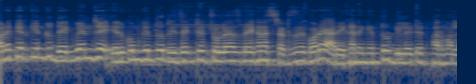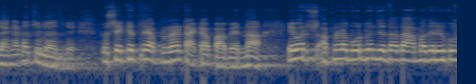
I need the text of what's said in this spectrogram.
অনেকের কিন্তু দেখবেন যে এরকম কিন্তু রিজেক্টেড চলে আসবে, এখানে স্ট্যাটাসে করে, আর এখানে কিন্তু ডিলেটেড ফার্মার লেখাটা চলে আসবে। তো সেক্ষেত্রে আপনারা টাকা পাবেন না। এবার আপনারা বলবেন যে, দাদা, আমাদের এরকম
